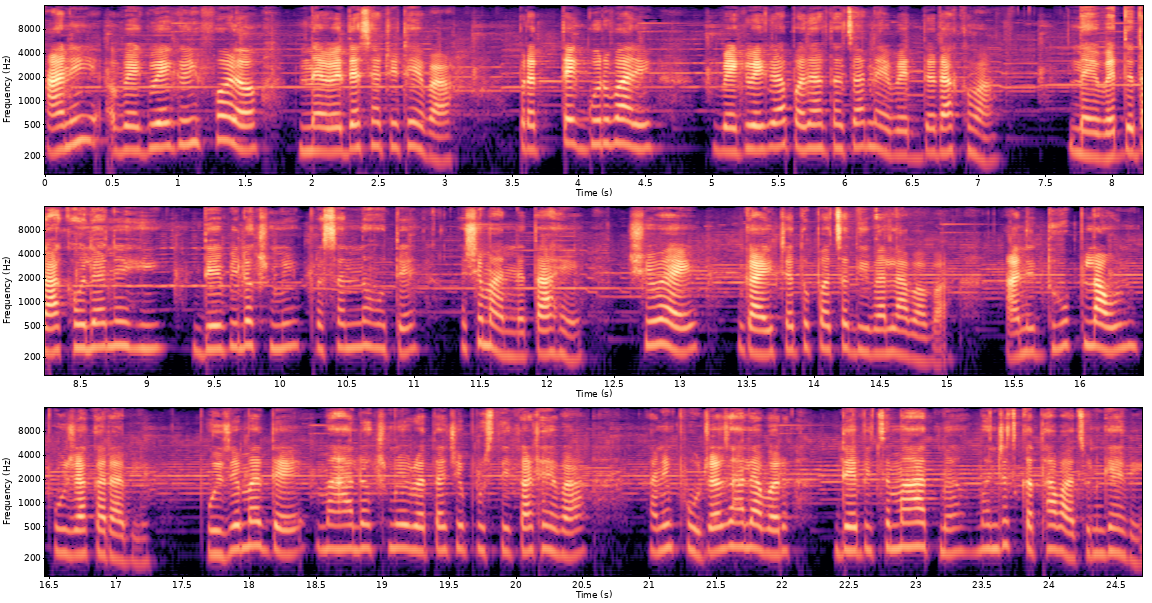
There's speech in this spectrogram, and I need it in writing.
आणि वेगवेगळी फळं नैवेद्यासाठी ठेवा. प्रत्येक गुरुवारी वेगवेगळ्या पदार्थाचा नैवेद्य दाखवा. नैवेद्य दाखवल्यानेही देवी लक्ष्मी प्रसन्न होते अशी मान्यता आहे. शिवाय गाईच्या तुपाचा दिवा लावावा आणि धूप लावून पूजा करावी. पूजेमध्ये महालक्ष्मी व्रताची पुस्तिका ठेवा आणि पूजा झाल्यावर देवीचं महात्म्य म्हणजेच कथा वाचून घ्यावी.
